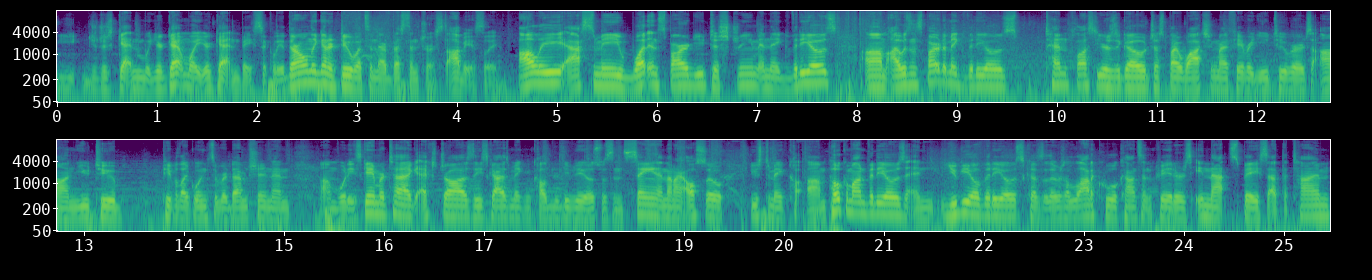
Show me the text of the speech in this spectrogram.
you're just getting what you're getting what you're getting basically. They're only going to do what's in their best interest obviously. Ali asked me what inspired you to stream and make videos. Um, i was inspired to make videos 10 plus years ago just by watching my favorite YouTubers on YouTube people like Wings of Redemption and um, Woody's Gamertag, X XJawz, these guys making Call of Duty videos was insane. And then I also used to make um, Pokemon videos and Yu-Gi-Oh videos because there was a lot of cool content creators in that space at the time.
